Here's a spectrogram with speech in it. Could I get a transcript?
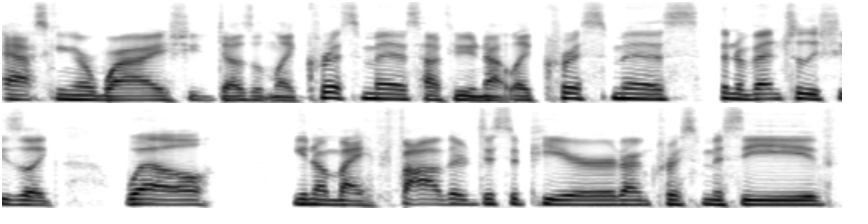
asking her why she doesn't like Christmas. How can you not like Christmas? And eventually she's like, well, you know, my father disappeared on Christmas Eve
